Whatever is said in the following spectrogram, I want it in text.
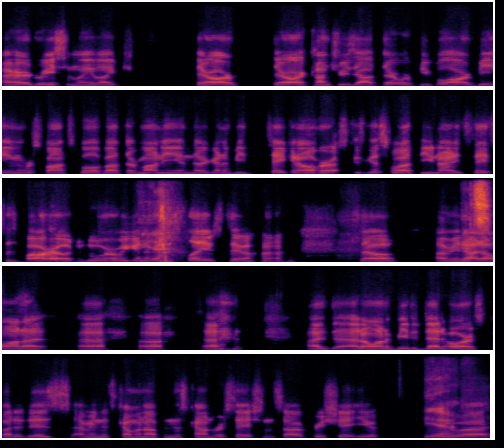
I heard recently like there are there are countries out there where people are being responsible about their money and they're going to be taking over us because guess what the united states has borrowed who are we going to yeah. be slaves to so i mean it's, i don't want to uh, uh, uh, I, I don't want to beat a dead horse but it is i mean it's coming up in this conversation so i appreciate you yeah. you uh,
